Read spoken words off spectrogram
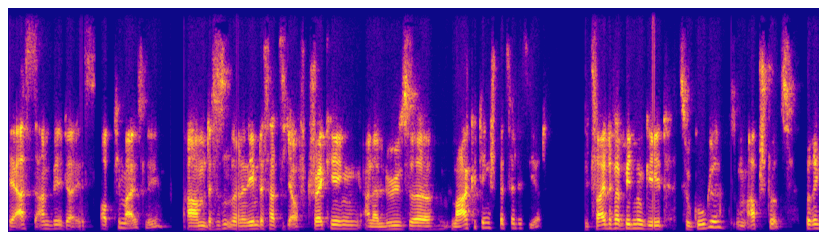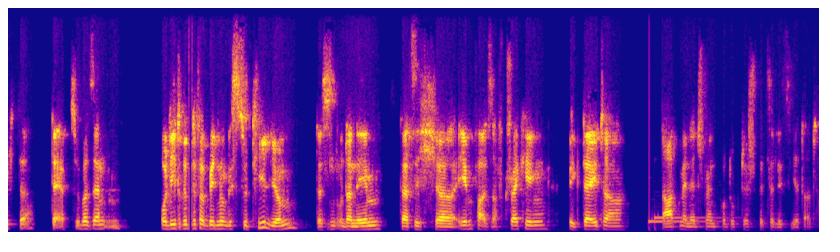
Der erste Anbieter ist Optimizely. Ähm, das ist ein Unternehmen, das hat sich auf Tracking, Analyse, Marketing spezialisiert. Die zweite Verbindung geht zu Google, um Absturzberichte der App zu übersenden. Und die dritte Verbindung ist zu Telium. Das ist ein Unternehmen, das sich äh, ebenfalls auf Tracking, Big Data, Datenmanagement-Produkte spezialisiert hat.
